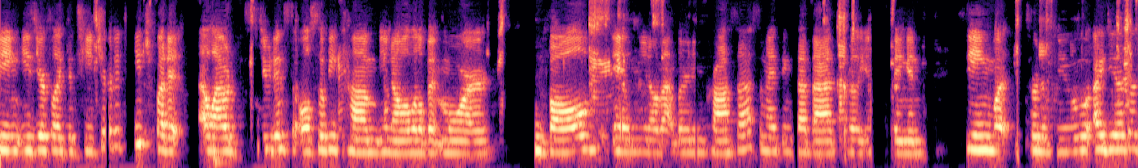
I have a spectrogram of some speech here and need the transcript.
being easier for like the teacher to teach, but it allowed students to also become, you know, a little bit more involved in, you know, that learning process. And I think that that's really interesting. And seeing what sort of new ideas are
